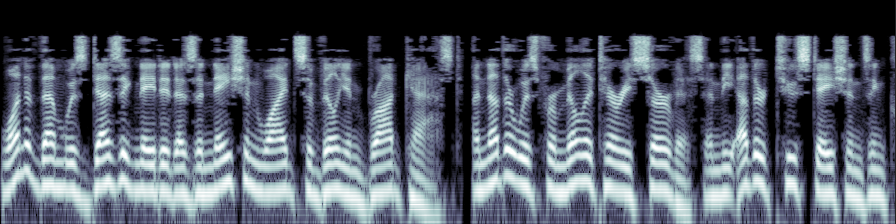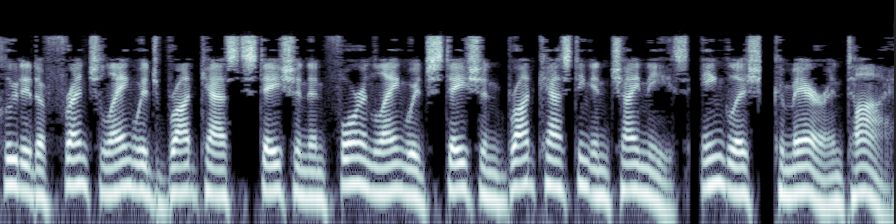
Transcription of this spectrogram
One of them was designated as a nationwide civilian broadcast, another was for military service and the other two stations included a French-language broadcast station and foreign-language station broadcasting in Chinese, English, Khmer and Thai.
